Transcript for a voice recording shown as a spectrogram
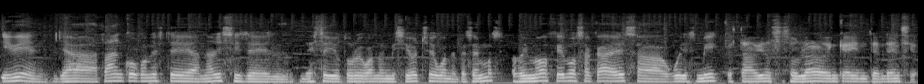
Y bien, ya arranco con este análisis del, de este youtuber cuando en 18, cuando empecemos. Lo primero que vemos acá es a Will Smith que está viendo su celular, ven que hay en tendencia.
